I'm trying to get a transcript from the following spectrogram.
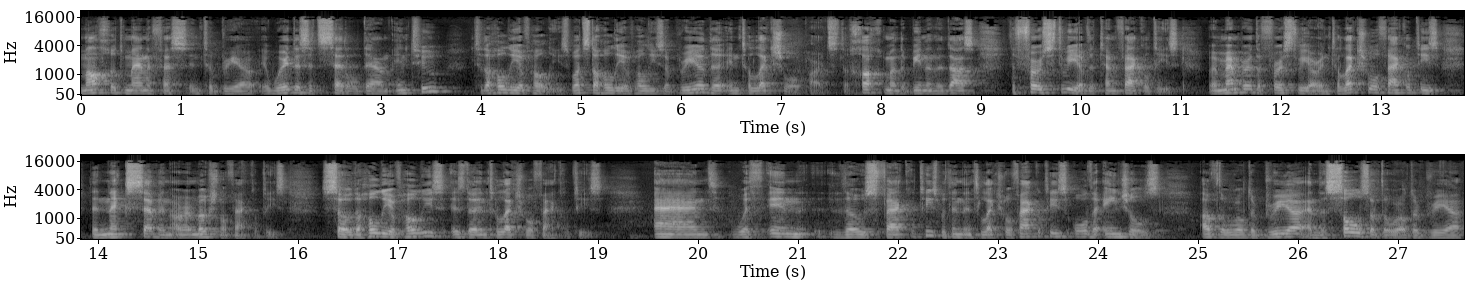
Malchut manifests into Bria. Where does it settle down into? To the Holy of Holies. What's the Holy of Holies of Bria? The intellectual parts. The Chokhmah, the Bin, and the Das, the first three of the ten faculties. Remember, the first three are intellectual faculties, the next seven are emotional faculties. So the Holy of Holies is the intellectual faculties. And within those faculties, within the intellectual faculties, all the angels of the world of Bria and the souls of the world of Bria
